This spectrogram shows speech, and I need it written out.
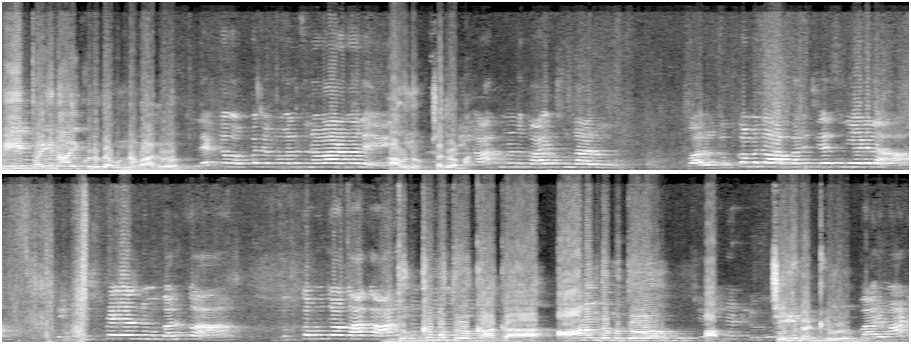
మీ పై నాయకులుగా ఉన్నవారు అవును చదువమ్మా. వారు దుఃఖముతో ఆ పని చేసిన ఎడల నీకు నిష్ప్రయోజనము గనుక దుఃఖముతో కాక ఆనందముతో దుఃఖముతో కాక ఆనందముతో చేయునట్లు వారి మాట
